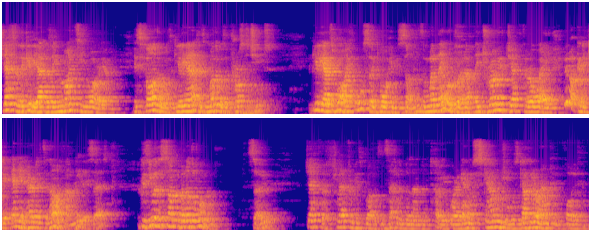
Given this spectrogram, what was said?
Jephthah the Gilead was a mighty warrior. His father was Gilead, his mother was a prostitute. Gilead's wife also bore him sons, and when they were grown up, they drove Jephthah away. You're not going to get any inheritance in our family, they said, because you are the son of another woman. So Jephthah fled from his brothers and settled in the land of Tob, where a gang of scoundrels gathered around him and followed him.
